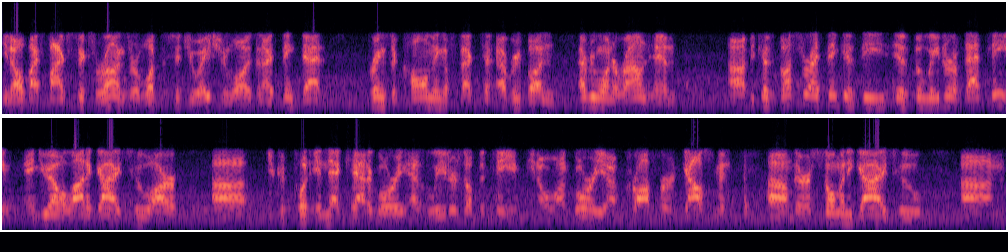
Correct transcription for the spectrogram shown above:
you know by five six runs or what the situation was and I think that brings a calming effect to everyone everyone around him uh, because Buster I think is the is the leader of that team and you have a lot of guys who are uh, you could put in that category as leaders of the team. You know, Longoria, Crawford, Gausman. Um, there are so many guys who um,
